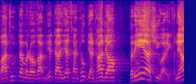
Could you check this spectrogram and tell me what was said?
ဘာထူးတပ်မတော်ကမြစ်တာရက်ခံထုတ်ပြန်ထားကြောင်းသတင်းရရှိပါတယ်ခင်ဗျာ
